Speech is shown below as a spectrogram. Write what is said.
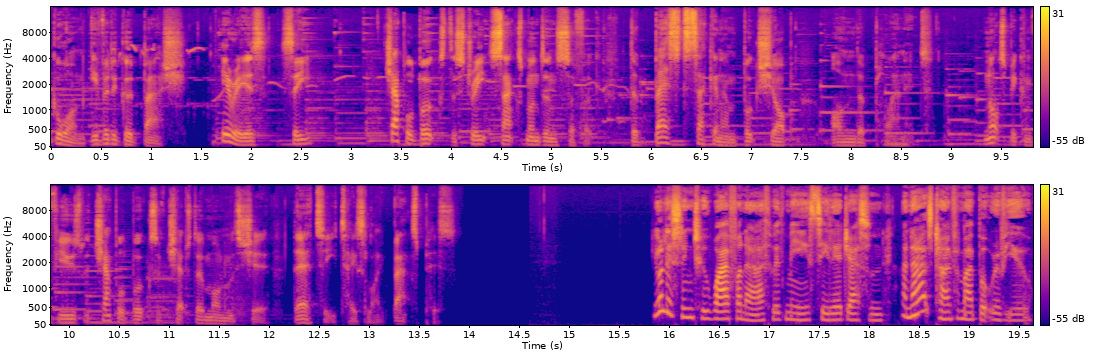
Go on, give it a good bash. Here he is, see? Chapel Books, the street, Saxmundham, Suffolk. The best second-hand bookshop on the planet. Not to be confused with Chapel Books of Chepstow, Monmouthshire. Their tea tastes like bat's piss. You're listening to Wife on Earth with me, Celia Jesson, and now it's time for my book review.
